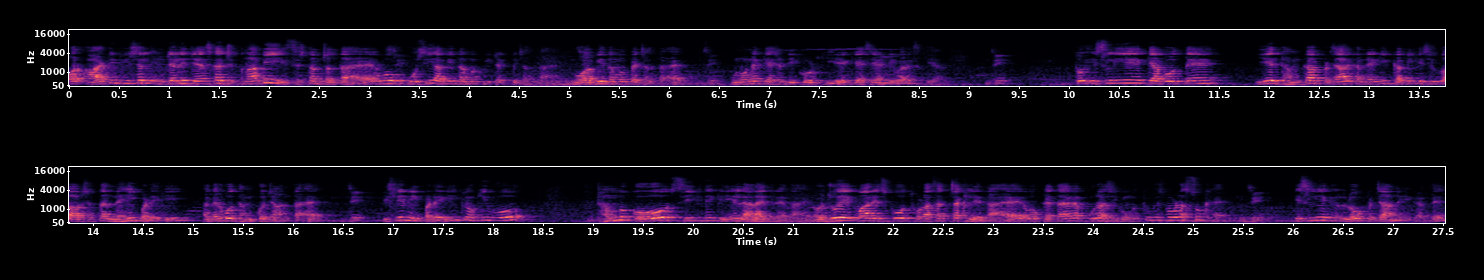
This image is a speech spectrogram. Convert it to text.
और आर्टिफिशियल इंटेलिजेंस का जितना भी सिस्टम चलता है वो उसी अभिधम पीठक पे चलता है। वो अभिधम पे चलता है। उन्होंने कैसे डिकोड किए कैसे एंटीवायरस किया। जी। तो इसलिए क्या बोलते हैं ये धम का प्रचार करने की कभी किसी को आवश्यकता नहीं पड़ेगी अगर वो धम को जानता है। इसलिए नहीं पड़ेगी क्योंकि वो धम्म को सीखने के लिए लालायित रहता है। और जो एक बार इसको थोड़ा सा चख लेता है वो कहता है मैं पूरा सीखूँगा क्योंकि इसमें बड़ा सुख है। इसलिए लोग प्रचार नहीं करते।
